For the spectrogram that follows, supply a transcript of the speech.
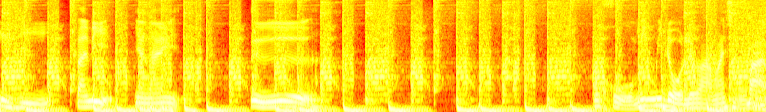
อือหือไปดิยังไงเออโอ้โหไม่ไม่โดดเลยว่ะไม้สองบาท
